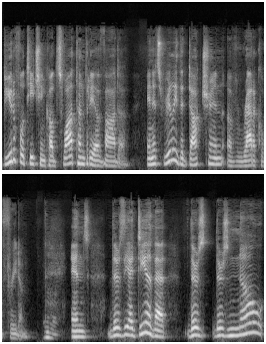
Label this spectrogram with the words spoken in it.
beautiful teaching called Swatantriya Vada, and it's really the doctrine of radical freedom. Mm-hmm. And there's the idea that there's there's no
